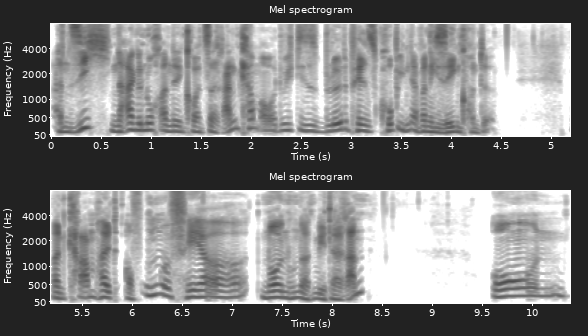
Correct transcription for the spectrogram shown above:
an sich nah genug an den Kreuzer rankam, aber durch dieses blöde Periskop ihn einfach nicht sehen konnte. Man kam halt auf ungefähr 900 Meter ran und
